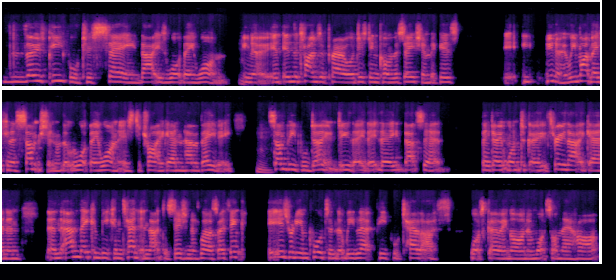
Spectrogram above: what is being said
th- those people to say that is what they want, you know, in, in the times of prayer or just in conversation, because, it, you you know, we might make an assumption that what they want is to try again and have a baby. Mm. Some people don't, do they? They, they, that's it. they don't want to go through that again and and and they can be content in that decision as well so i think it is really important that we let people tell us what's going on and what's on their heart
